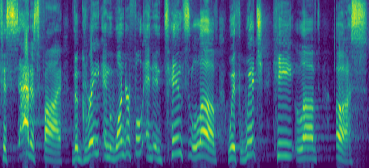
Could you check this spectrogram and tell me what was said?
to satisfy the great and wonderful and intense love with which He loved us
